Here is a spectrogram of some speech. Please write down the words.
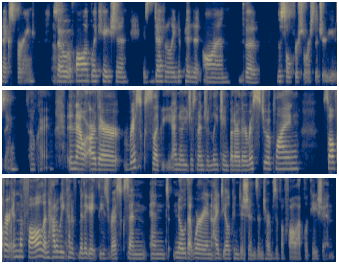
next spring. Okay. So a fall application is definitely dependent on the the sulfur source that you're using. Okay. And now, are there risks? Like I know you just mentioned leaching, but are there risks to applying sulfur in the fall? And how do we kind of mitigate these risks and and know that we're in ideal conditions in terms of a fall application?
